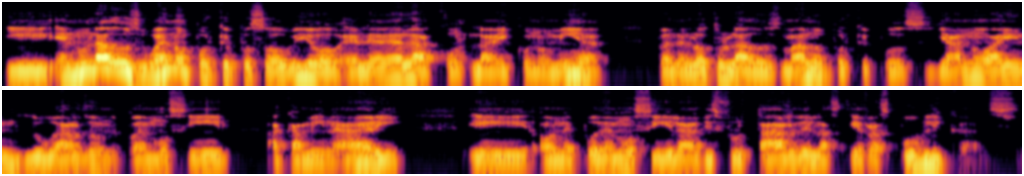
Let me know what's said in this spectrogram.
Y en un lado es bueno porque pues obvio eleva la, la economía, pero en el otro lado es malo porque pues ya no hay un lugar donde podemos ir a caminar y, y donde podemos ir a disfrutar de las tierras públicas.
